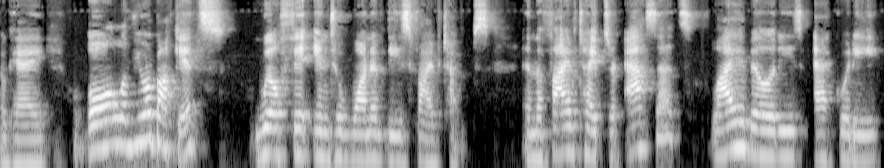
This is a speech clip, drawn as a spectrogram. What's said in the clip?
Okay, all of your buckets will fit into one of these five types, and the five types are assets, liabilities, equity,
